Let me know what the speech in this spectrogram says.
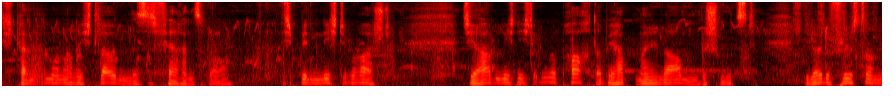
Ich kann immer noch nicht glauben, dass es Ferenc war. Ich bin nicht überrascht. Sie haben mich nicht umgebracht, aber ihr habt meinen Namen beschmutzt. Die Leute flüstern,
